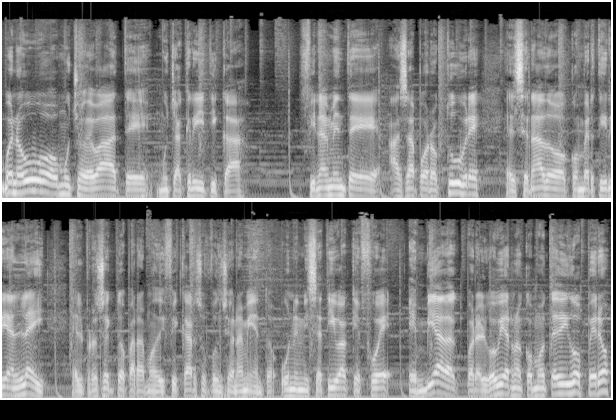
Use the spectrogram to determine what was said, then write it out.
Bueno, hubo mucho debate, mucha crítica, Finalmente, allá por octubre, el Senado convertiría en ley el proyecto para modificar su funcionamiento, una iniciativa que fue enviada por el gobierno, como te digo, pero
